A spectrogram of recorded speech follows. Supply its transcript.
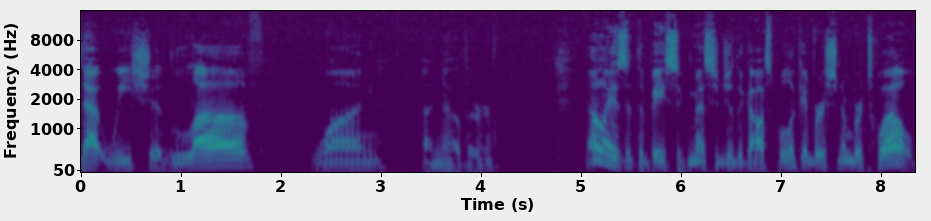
that we should love one another. Not only is it the basic message of the gospel, look at verse number 12.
